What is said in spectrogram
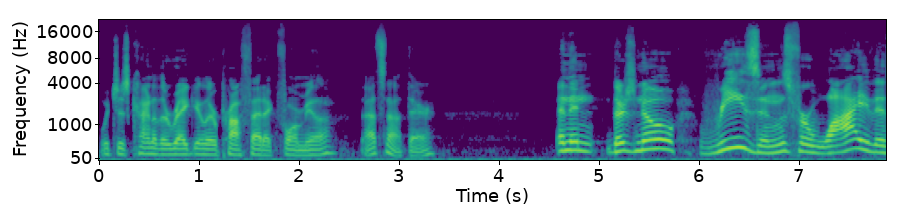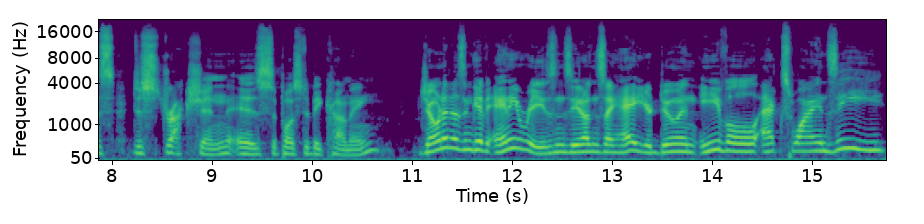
which is kind of the regular prophetic formula. That's not there. And then there's no reasons for why this destruction is supposed to be coming. Jonah doesn't give any reasons. He doesn't say, hey, you're doing evil X, Y, and Z.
